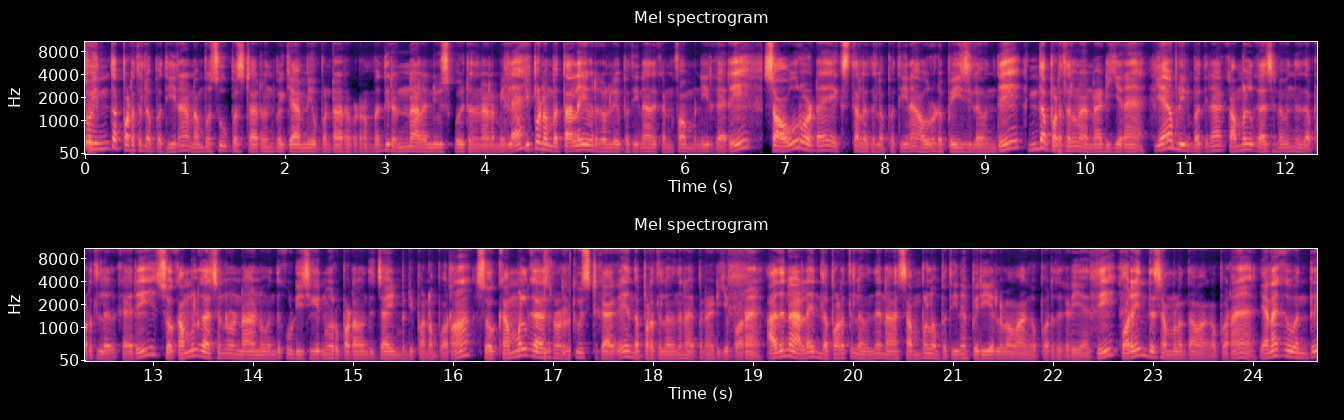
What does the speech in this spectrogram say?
ஸோ இந்த படத்தில் பார்த்தீங்கன்னா நம்ம சூப்பர் ஸ்டார் வந்து இப்போ கேமியோ பண்ணுறாரு அப்படின்ற மாதிரி ரெண்டு நாள் நியூஸ் போயிட்டு இருந்த நிலமையில இப்போ நம்ம தலைவர்கள் பார்த்தீங்கன்னா அதை கன்ஃபார்ம் பண்ணியிருக்காரு. ஸோ அவரோட எக்ஸ் தளத்தில் பார்த்தீங்கன்னா அவரோட பேஜில் வந்து இந்த படத்தில் நான் நடிக்கிறேன். ஏன் அப்படின்னு பார்த்தீங்கன்னா கமல்ஹாசன் வந்து இந்த படத்தில் இருக்காரு. ஸோ கமல்ஹாசனும் நான் வந்து கூடிய சீக்கிரம் ஒரு படம் வந்து ஜாயின் பண்ணி பண்ண போகிறோம் ஸோ கமல்ஹாசனோட ரிக்வஸ்ட்டுக்காக இந்த படத்தில் வந்து நான் இப்போ நடிக்க போகிறேன் அதனால இந்த படத்தில் வந்து நான் சம்பளம் பார்த்தீங்கன்னா பெரிய அளவில் வாங்க போகிறது கிடையாது. குறைந்த சம்பளம் தான் வாங்க போகிறேன் எனக்கு வந்து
